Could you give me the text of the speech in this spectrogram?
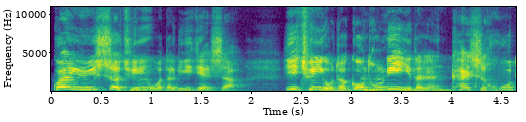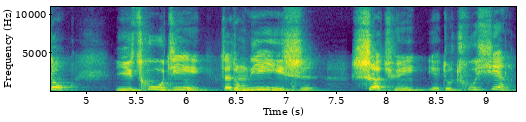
关于社群，我的理解是，一群有着共同利益的人开始互动，以促进这种利益时，社群也就出现了。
